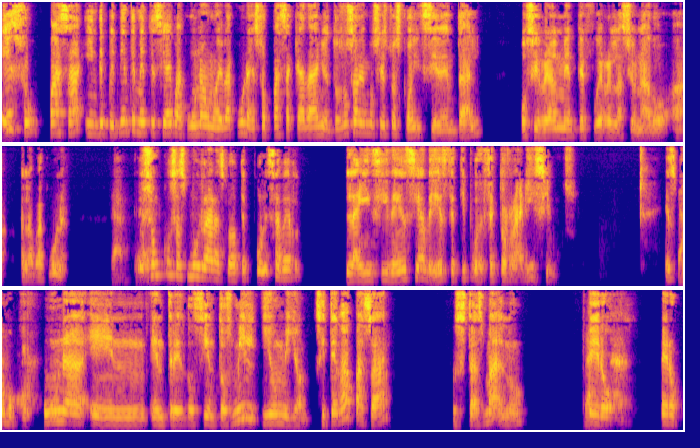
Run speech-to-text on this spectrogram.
eso pasa independientemente si hay vacuna o no hay vacuna, eso pasa cada año. Entonces no sabemos si esto es coincidental o si realmente fue relacionado a, la vacuna. Son cosas muy raras cuando te pones a ver la incidencia de este tipo de efectos rarísimos. Es como que una en, entre 200 mil y un millón. Si te va a pasar, pues estás mal, ¿no? Pero, pero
